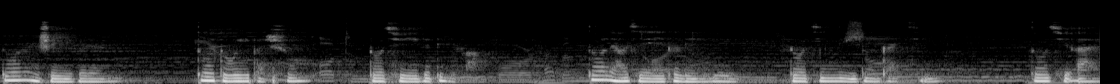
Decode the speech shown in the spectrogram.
多认识一个人，多读一本书，多去一个地方，多了解一个领域，多经历一段感情，多去爱，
